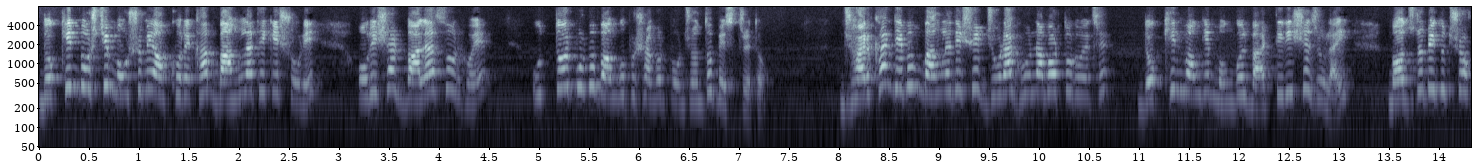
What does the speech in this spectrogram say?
দক্ষিণ পশ্চিম মৌসুমী অক্ষরেখা বাংলা থেকে সরে ওড়িশার বালাসোর হয়ে উত্তর পূর্ব বঙ্গোপসাগর পর্যন্ত বিস্তৃত। ঝাড়খণ্ড এবং বাংলাদেশের জোড়া ঘূর্ণাবর্ত রয়েছে। দক্ষিণবঙ্গে মঙ্গলবার তিরিশে জুলাই বজ্রবিদ্যুৎ সহ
